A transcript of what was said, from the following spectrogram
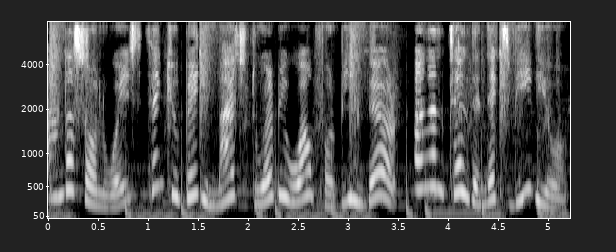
And as always, thank you very much to everyone for being there and until the next video.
